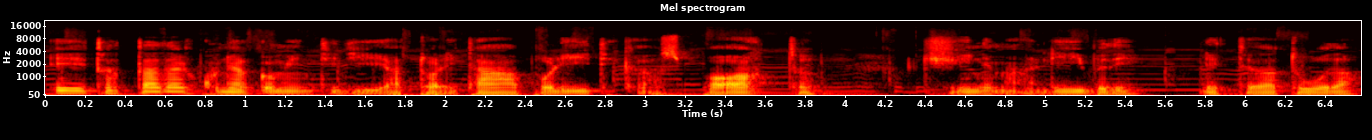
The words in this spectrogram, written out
e trattare alcuni argomenti di attualità, politica, sport, cinema, libri, letteratura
